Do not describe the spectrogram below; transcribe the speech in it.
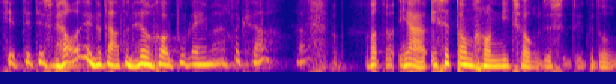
shit, dit is wel inderdaad een heel groot probleem eigenlijk. Ja. Wat, ja, is het dan gewoon niet zo... Dus ik bedoel,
